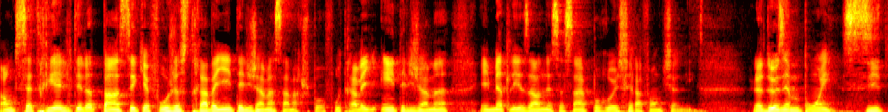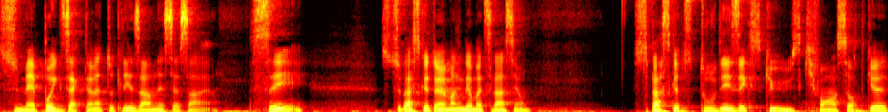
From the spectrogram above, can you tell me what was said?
Donc, cette réalité-là de penser qu'il faut juste travailler intelligemment, ça marche pas. Il faut travailler intelligemment et mettre les heures nécessaires pour réussir à fonctionner. Le deuxième point, si tu mets pas exactement toutes les heures nécessaires, c'est c'est-tu parce que tu as un manque de motivation? C'est parce que tu trouves des excuses qui font en sorte que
